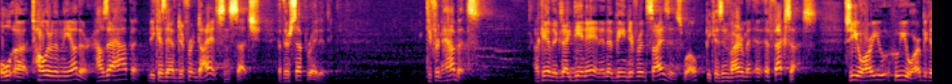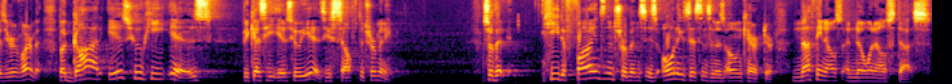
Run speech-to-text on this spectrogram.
old, uh, taller than the other. How's that happen? Because they have different diets and such, if they're separated. Different habits. How can you have the exact DNA and end up being different sizes? Well, because environment affects us. So you are you, who you are because of your environment. But God is who He is because He is who He is. He's self determining. So that he defines and determines his own existence and his own character. Nothing else and no one else does.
